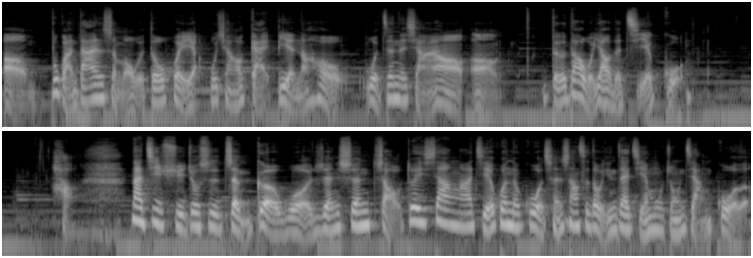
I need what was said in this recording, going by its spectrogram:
呃，不管答案什么，我都会要，我想要改变，然后我真的想要呃得到我要的结果。好。那继续就是整个我人生找对象啊、结婚的过程，上次都已经在节目中讲过了。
